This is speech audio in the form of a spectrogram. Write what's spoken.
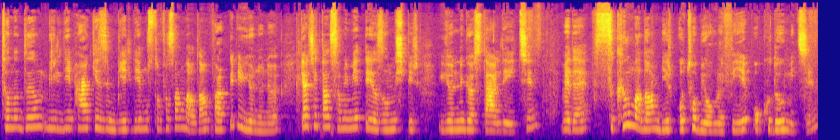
tanıdığım, bildiğim, herkesin bildiği Mustafa Sandal'dan farklı bir yönünü, gerçekten samimiyetle yazılmış bir yönünü gösterdiği için ve de sıkılmadan bir otobiyografiyi okuduğum için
